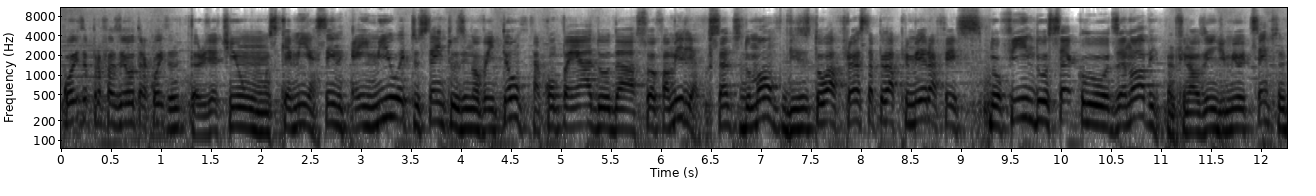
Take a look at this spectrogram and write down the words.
coisa para fazer outra coisa, né? Então já tinha um esqueminha assim, né? Em 1891, acompanhado da sua família, o Santos Dumont visitou a França pela primeira vez. No fim do século XIX, no finalzinho de 1800, né?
